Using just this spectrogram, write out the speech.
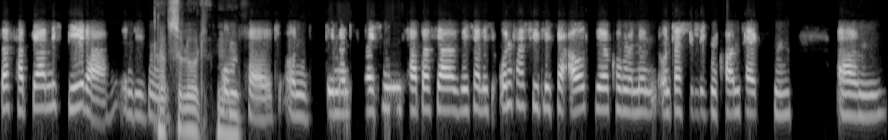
Das hat ja nicht jeder in diesem Absolut. Mhm. Umfeld. Und dementsprechend hat das ja sicherlich unterschiedliche Auswirkungen in unterschiedlichen Kontexten. Ähm,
